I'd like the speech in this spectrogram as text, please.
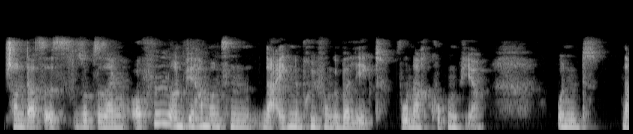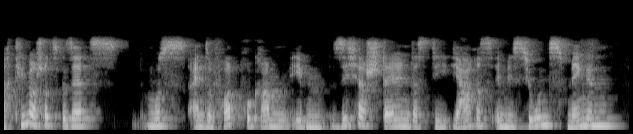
schon das ist sozusagen offen und wir haben uns ein, eine eigene Prüfung überlegt. Wonach gucken wir? Und nach Klimaschutzgesetz muss ein Sofortprogramm eben sicherstellen, dass die Jahresemissionsmengen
